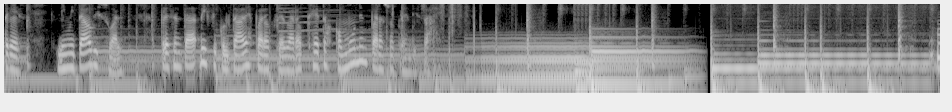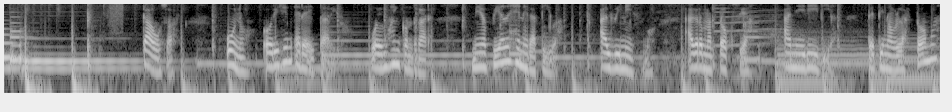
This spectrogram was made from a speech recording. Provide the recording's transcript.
3. Limitado visual. Presenta dificultades para observar objetos comunes para su aprendizaje. Causas. 1. Origen hereditario. Podemos encontrar miopía degenerativa, albinismo, agromatoxia, aniridia, retinoblastoma,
